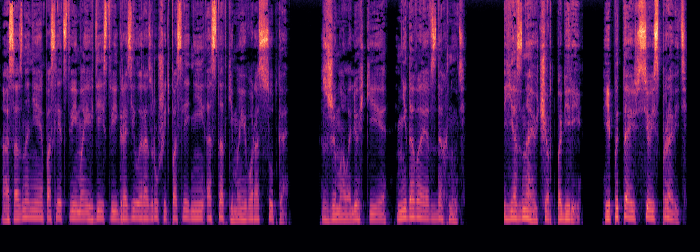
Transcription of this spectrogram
Осознание последствий моих действий грозило разрушить последние остатки моего рассудка. Сжимало легкие, не давая вздохнуть. Я знаю, черт побери, и пытаюсь все исправить.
